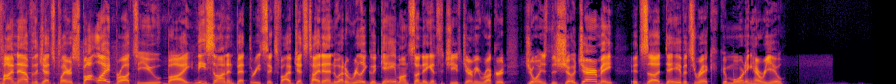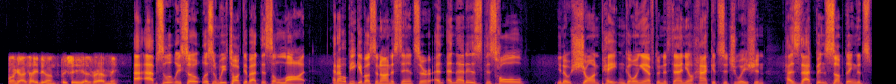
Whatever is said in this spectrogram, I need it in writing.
Time now for the Jets player spotlight brought to you by Nissan and Bet365. Jets tight end who had a really good game on Sunday against the Chiefs, Jeremy Ruckert, joins the show. Jeremy, it's uh, Dave, it's Rick. Good morning. How are you? Morning, guys. How you doing? Appreciate you guys for having me. Absolutely. So, listen, we've talked about this a lot, and I hope you give us an honest answer. And and that is this whole, you know, Sean Payton going after Nathaniel Hackett situation. Has that been something that's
